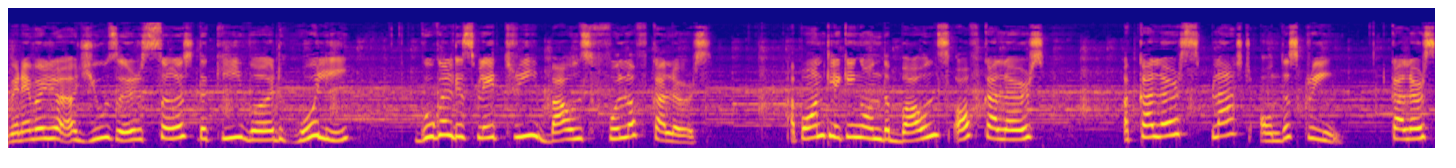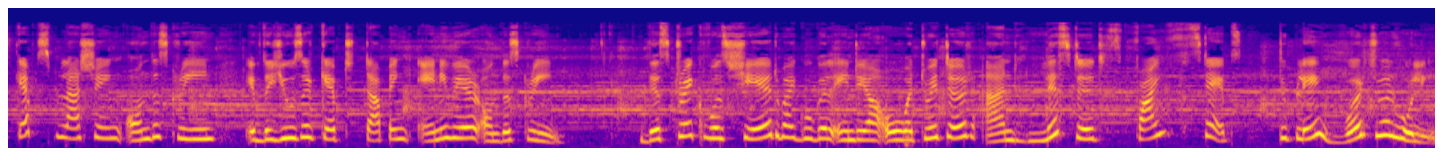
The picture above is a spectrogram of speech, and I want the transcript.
Whenever a user searched the keyword Holi, Google displayed three bowls full of colors. Upon clicking on the bowls of colors, a color splashed on the screen. Colors kept splashing on the screen if the user kept tapping anywhere on the screen. This trick was shared by Google India over Twitter and listed 5 steps to play virtual Holi.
